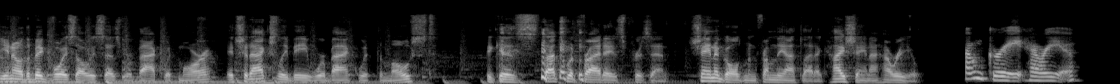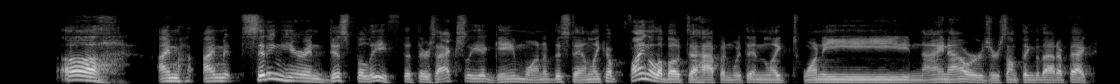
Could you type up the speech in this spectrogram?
You know, the big voice always says we're back with more. It should actually be we're back with the most because that's what Fridays present. Shayna Goldman from The Athletic. Hi, Shayna. How are you? I'm great. How are you? Oh, I'm I'm sitting here in disbelief that there's actually a game one of the Stanley Cup final about to happen within like 29 hours or something to that effect.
